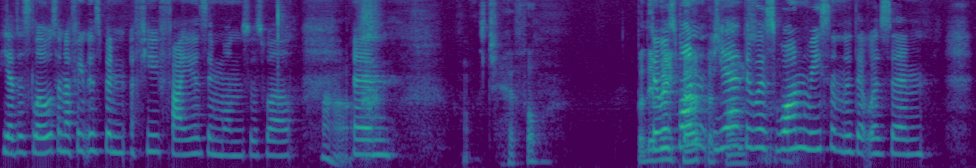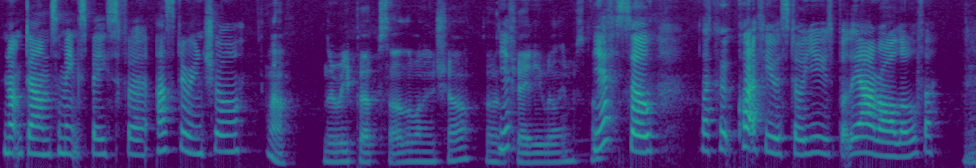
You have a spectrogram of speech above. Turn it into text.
Yeah, there's loads, and I think there's been a few fires in ones as well. Oh, Um, that's cheerful. But they there was one, repurposed yeah, ones. there was one recently that was um, knocked down to make space for Asda in Shaw. Oh, they repurposed the other one in Shaw. The Yeah. J.D. Williams. stuff. Yeah, so like a, quite a few are still used, but they are all over. Mm.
